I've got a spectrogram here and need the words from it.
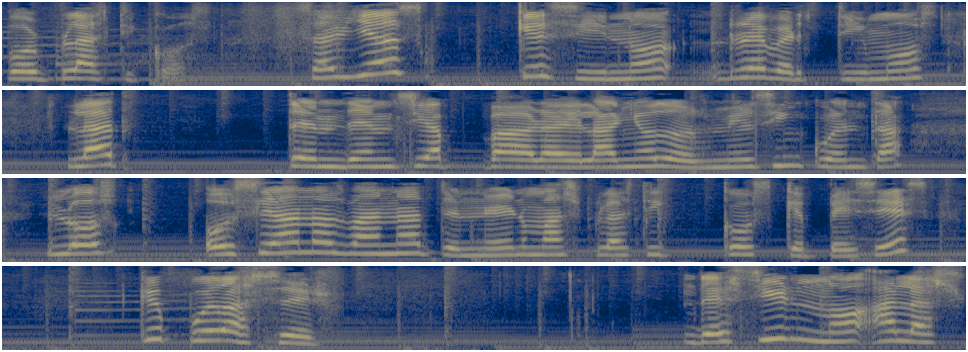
por plásticos... ¿Sabías que si no revertimos la tendencia para el año 2050, los océanos van a tener más plásticos que peces. ¿Qué puedo hacer? Decir no a las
